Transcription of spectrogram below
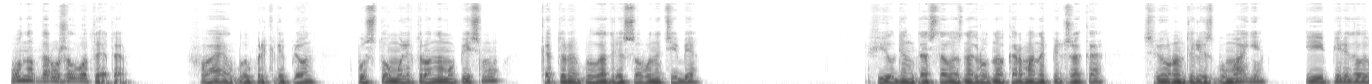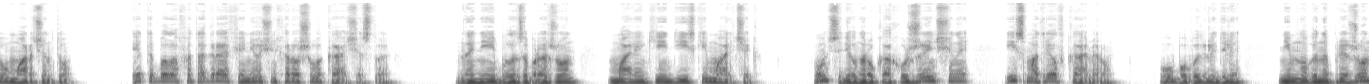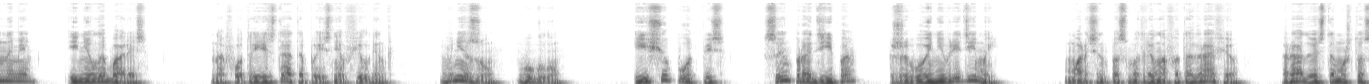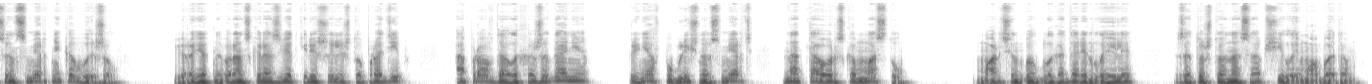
он обнаружил вот это. Файл был прикреплен к пустому электронному письму, которое было адресовано тебе. Филдинг достал из нагрудного кармана пиджака свернутый лист бумаги и передал его Марчанту. Это была фотография не очень хорошего качества. На ней был изображен маленький индийский мальчик. Он сидел на руках у женщины и смотрел в камеру. Оба выглядели немного напряженными и не улыбались. «На фото есть дата», — пояснил Филдинг. «Внизу, в углу». И еще подпись «Сын Прадипа, живой и невредимый». Марчин посмотрел на фотографию, радуясь тому, что сын смертника выжил. Вероятно, в иранской разведке решили, что Продип оправдал их ожидания, приняв публичную смерть на Тауэрском мосту. Марчин был благодарен Лейле за то, что она сообщила ему об этом.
